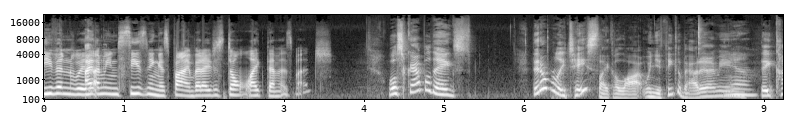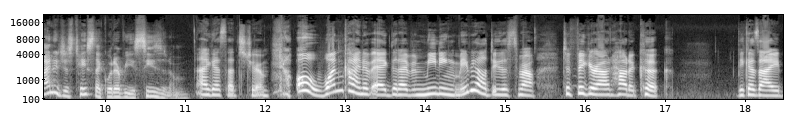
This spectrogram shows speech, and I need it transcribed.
Even with, I- I, mean, seasoning is fine, but I just don't like them as much. Well, scrambled eggs, they don't really taste like a lot when you think about it. I mean, Yeah. they kind of just taste like whatever you season them. I guess that's true. Oh, one kind of egg that I've been meaning, maybe I'll do this tomorrow, to figure out how to cook because I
